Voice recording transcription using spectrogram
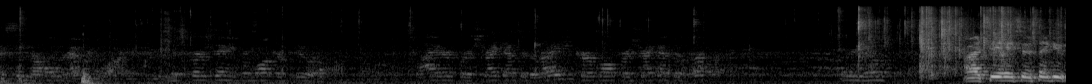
of seen the whole repertoire in this first inning from Walker Buehler. Slider for a strikeout to the righty, curveball for a strikeout to the left. There you go. All right, see you, Jesus. Thank you.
